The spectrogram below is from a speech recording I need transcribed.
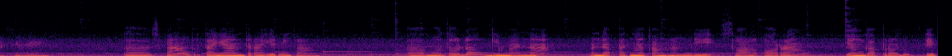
Oke. Okay. uh, eh, sekarang pertanyaan terakhir nih kang. Uh, mau tahu dong gimana pendapatnya kang Hamdi soal orang yang gak produktif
